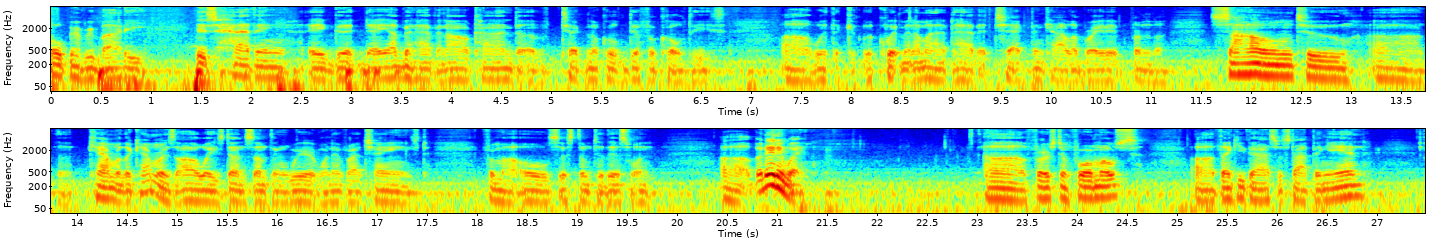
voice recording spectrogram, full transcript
Hope everybody is having a good day. I've been having all kind of technical difficulties uh, with the equipment. I'm gonna have to have it checked and calibrated from the sound to uh, the camera. The camera has always done something weird whenever I changed from my old system to this one. Uh, but anyway, uh, first and foremost, uh, thank you guys for stopping in.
